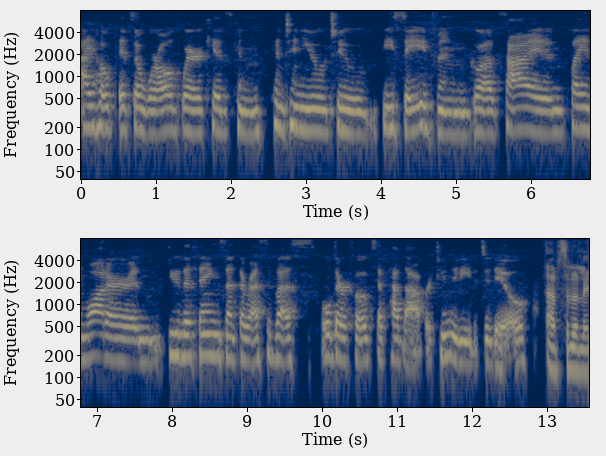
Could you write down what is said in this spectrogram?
I hope it's a world where kids can continue to be safe and go outside and play in water and do the things that the rest of us older folks have had the opportunity to do. Absolutely.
